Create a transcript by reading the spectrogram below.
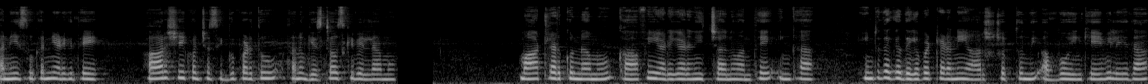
అని సుకన్య అడిగితే ఆర్షి కొంచెం సిగ్గుపడుతూ తను గెస్ట్ హౌస్కి వెళ్ళాము. మాట్లాడుకున్నాము. కాఫీ అడిగాడని ఇచ్చాను అంతే. ఇంకా ఇంటి దగ్గర దిగబెట్టాడని ఆర్షి చెప్తుంది. అబ్బో ఇంకేమీ లేదా?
